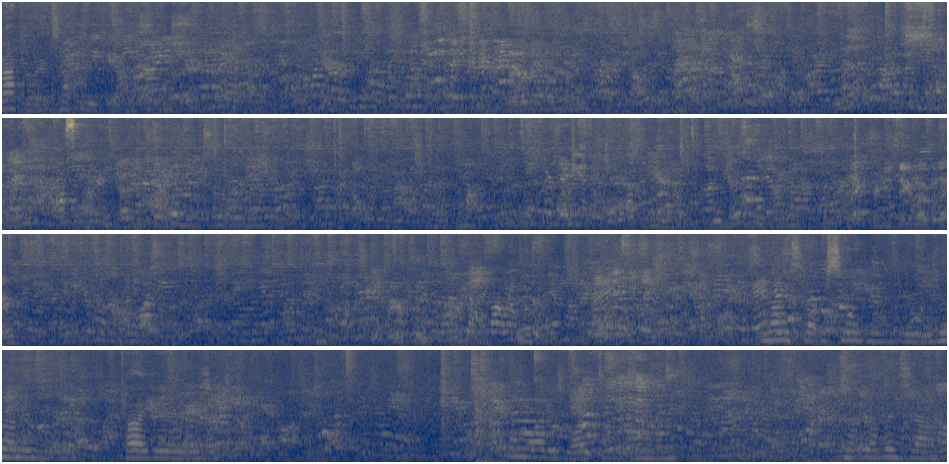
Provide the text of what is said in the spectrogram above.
It's not really big. Dexter, Nice that we're seeing him running with the tigers. What is lights on? What is that?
